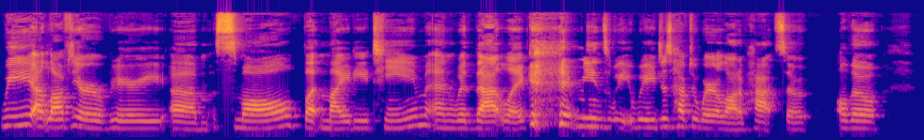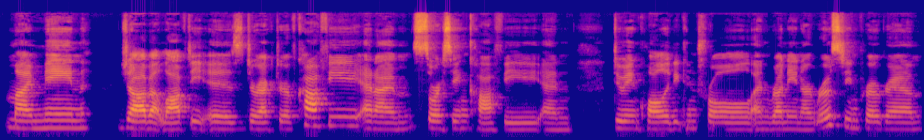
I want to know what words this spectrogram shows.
we at Lofty are a very um, small but mighty team. And with that, like, it means we, we just have to wear a lot of hats. So, although my main job at Lofty is director of coffee, and I'm sourcing coffee and doing quality control and running our roasting program.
